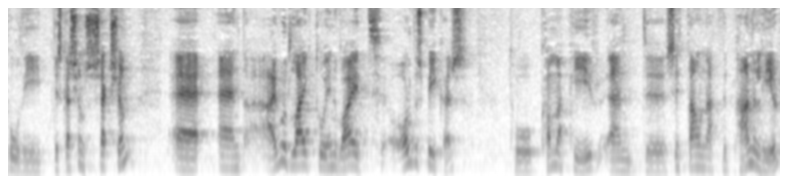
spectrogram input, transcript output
to the discussion section. And I would like to invite all the speakers to come up here and sit down at the panel here.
